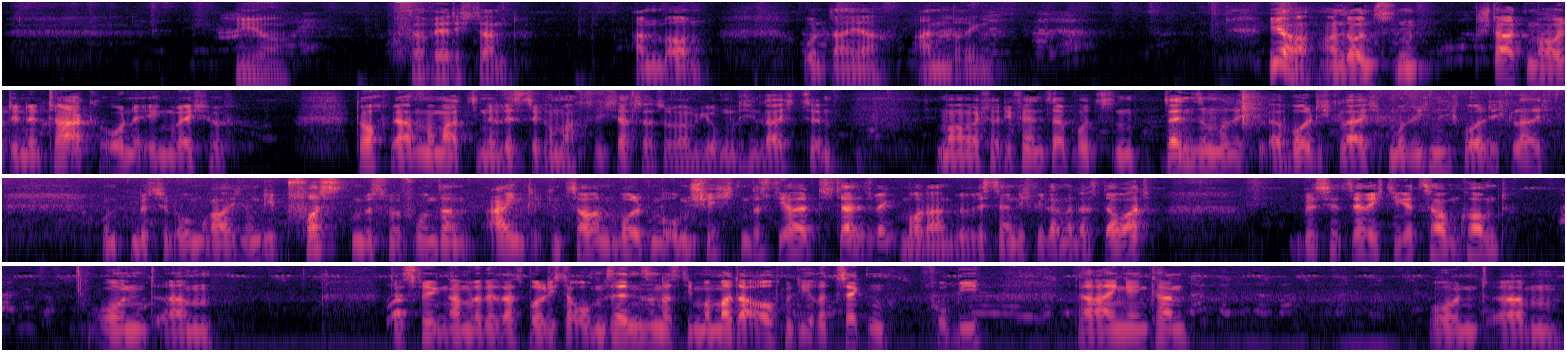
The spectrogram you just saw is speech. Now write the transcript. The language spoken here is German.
Ja, da werde ich dann anbauen und nachher anbringen. Ja, ansonsten starten wir heute in den Tag ohne irgendwelche. Doch, wir haben Mama hat eine Liste gemacht. Ich dachte das so beim jugendlichen Leichtsinn. Mama möchte die Fenster putzen. Sensen muss ich, äh, wollte ich gleich, muss ich nicht, wollte ich gleich. Und ein bisschen umreichen. Und die Pfosten müssen wir für unseren eigentlichen Zaun wollten wir umschichten, dass die halt sich da jetzt wegmoddern. Wir wissen ja nicht, wie lange das dauert, bis jetzt der richtige Zaun kommt. Und ähm, deswegen haben wir gesagt, wollte ich da oben sensen, dass die Mama da auch mit ihrer Zeckenphobie da reingehen kann. Und ähm,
